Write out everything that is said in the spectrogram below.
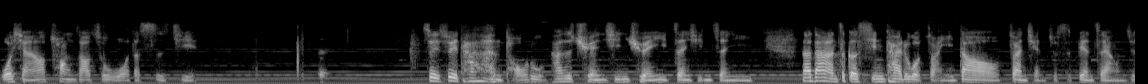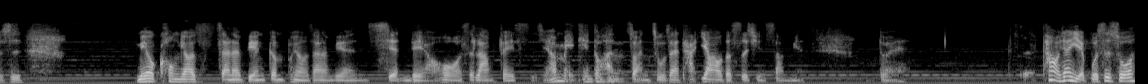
我想要创造出我的世界。所以，所以他很投入，他是全心全意、真心真意。那当然，这个心态如果转移到赚钱，就是变这样，就是没有空要在那边跟朋友在那边闲聊，或者是浪费时间。他每天都很专注在他要的事情上面。对，对，他好像也不是说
